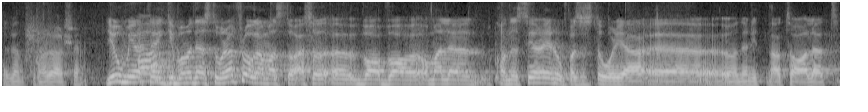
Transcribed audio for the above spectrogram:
jag vet inte hur rör sig. Jo, men jag ja. tänker på den stora frågan man står, alltså, uh, vad, vad, om man kondenserar Europas historia uh, under 1900-talet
